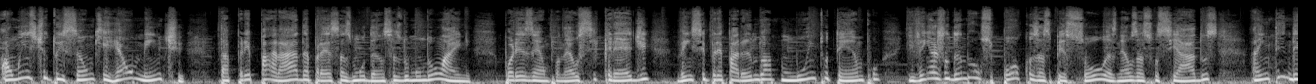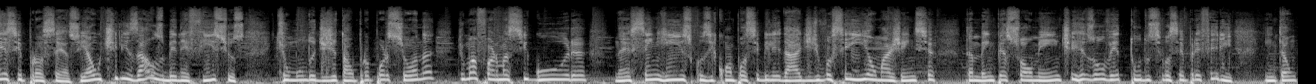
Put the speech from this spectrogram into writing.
a uma instituição que realmente está preparada para essas mudanças do mundo online. Por exemplo, né, o Cicred vem se preparando há muito tempo e vem ajudando aos poucos as pessoas, né, os associados, a entender esse processo e a utilizar os benefícios que o mundo digital proporciona de uma forma segura, né, sem riscos e com a possibilidade de você ir a uma agência também pessoalmente e resolver tudo se você preferir. Então,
